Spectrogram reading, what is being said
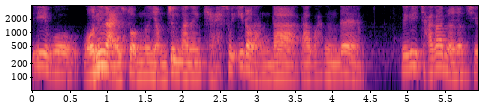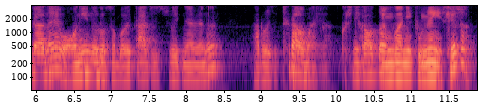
이 뭐 원인을 알 수 없는 염증 반응이 계속 일어난다라고 하는데 이 자가 면역 질환의 원인으로서 뭘 따질 수 있냐면은 바로 이제 트라우마예요. 그렇죠. 그러니까 어떤 연관이 분명히 있습니다. 계속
